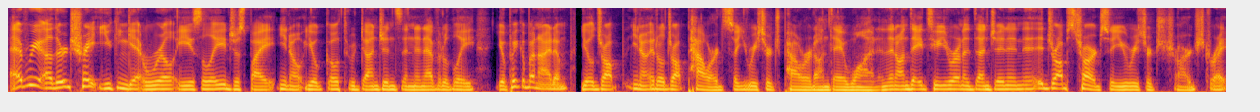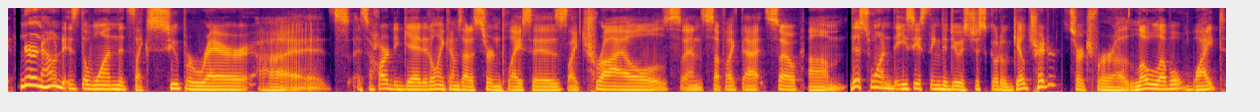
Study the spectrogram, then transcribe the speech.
Every other trait you can get real easily just by, you know, you'll go through dungeons and inevitably you'll pick up an item, you'll drop, you know, it'll drop powered. So you research powered on day one. And then on day two, you run a dungeon and it drops charged. So you research charged, right? Nirnhoned is the one that's like super rare. Uh, it's, it's hard to get. It only comes out of certain places like trials and stuff like that. So um, this one, the easiest thing to do is just go to a guild trader search for a low level white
